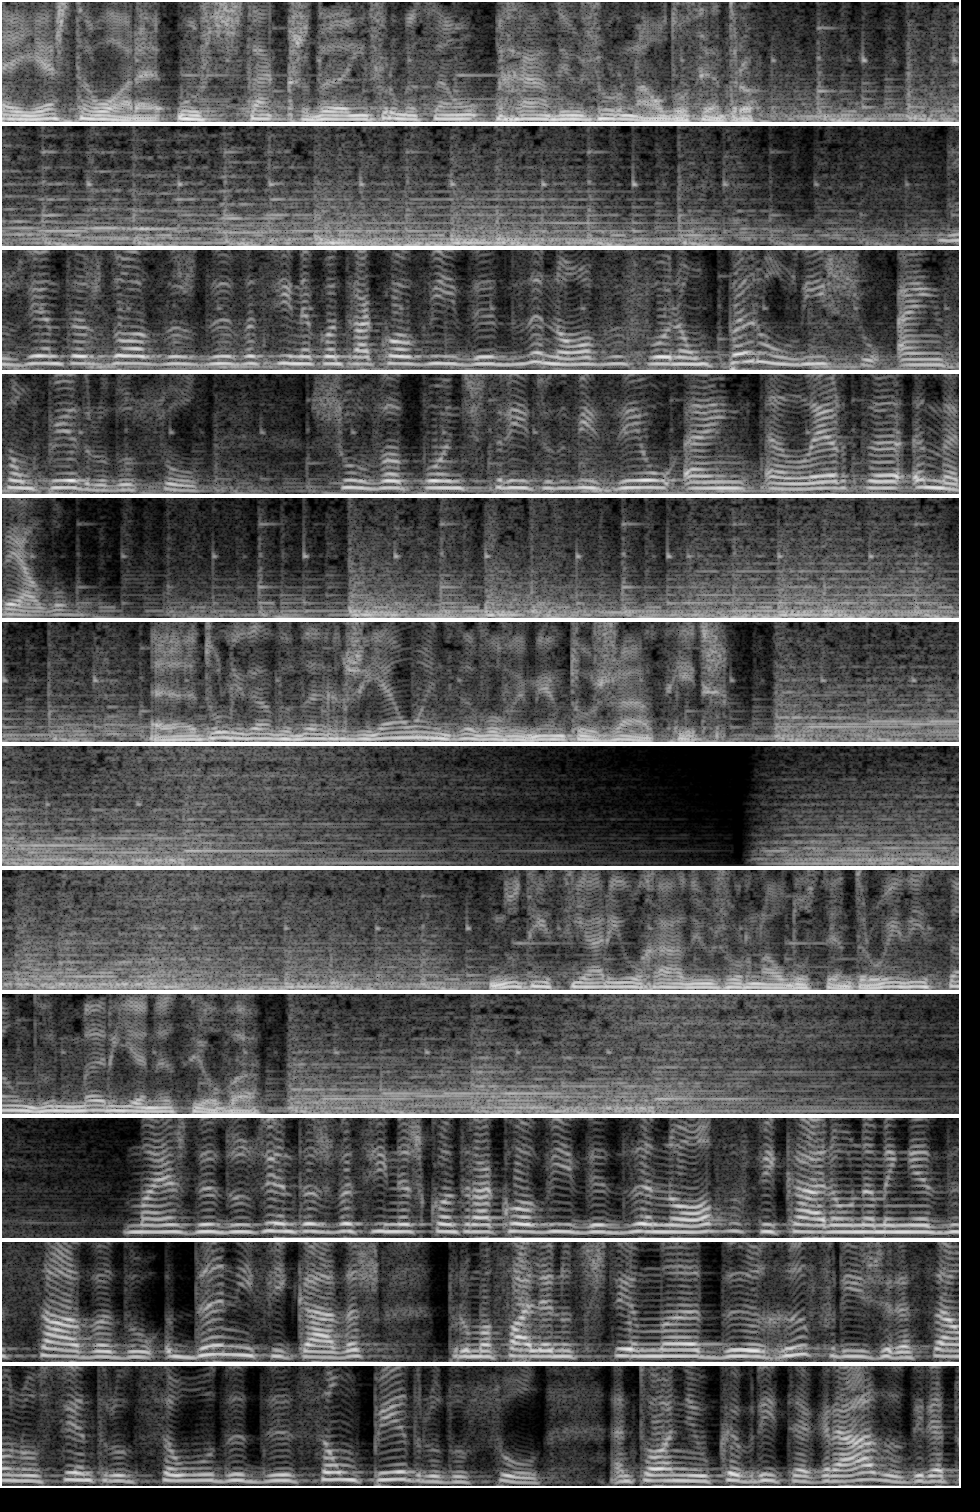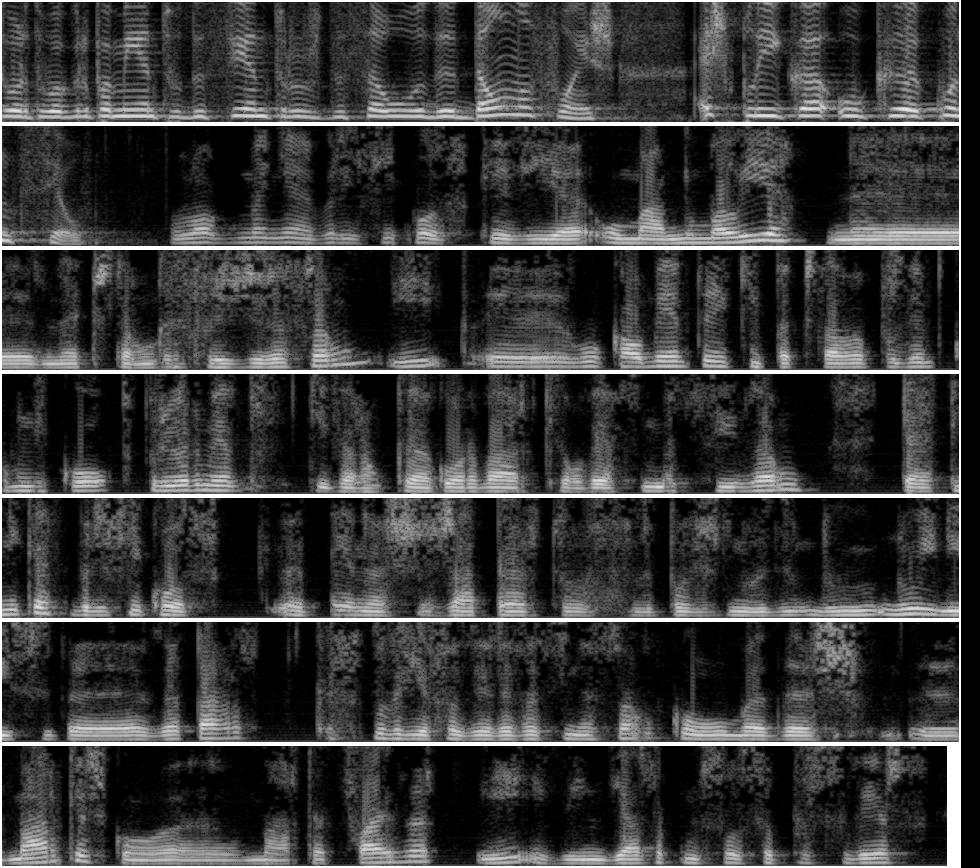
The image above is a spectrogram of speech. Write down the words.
A esta hora, os destaques da Informação Rádio Jornal do Centro. Duzentas doses de vacina contra a Covid-19 foram para o lixo em São Pedro do Sul. Chuva põe distrito de Viseu em alerta amarelo. A atualidade da região em desenvolvimento já a seguir. Noticiário Rádio Jornal do Centro, edição de Mariana Silva. Mais de 200 vacinas contra a Covid-19 ficaram na manhã de sábado danificadas por uma falha no sistema de refrigeração no Centro de Saúde de São Pedro do Sul. António Cabrita Grado, diretor do Agrupamento de Centros de Saúde Dão Lafões, explica o que aconteceu. Logo de manhã verificou-se que havia uma anomalia na, na questão refrigeração e eh, localmente a equipa que estava presente comunicou superiormente. Tiveram que aguardar que houvesse uma decisão técnica. Verificou-se apenas já perto, depois no, no, no início da, da tarde, que se poderia fazer a vacinação com uma das eh, marcas, com a marca Pfizer, e de imediato começou-se a proceder-se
